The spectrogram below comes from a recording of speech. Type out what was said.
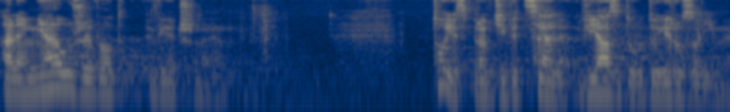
ale miał żywot wieczny. To jest prawdziwy cel wjazdu do Jerozolimy.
